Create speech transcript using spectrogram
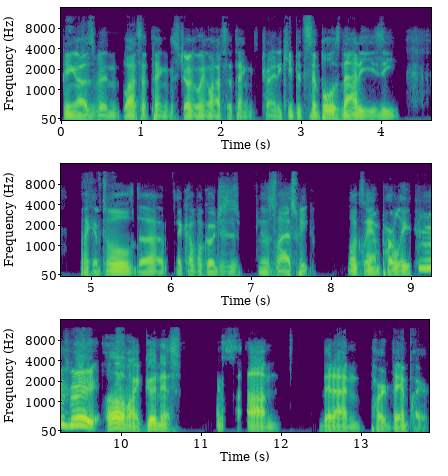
being a husband, lots of things, juggling lots of things. Trying to keep it simple is not easy. Like I've told uh, a couple coaches in this last week. Luckily, I'm partly oh my goodness, um, that I'm part vampire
